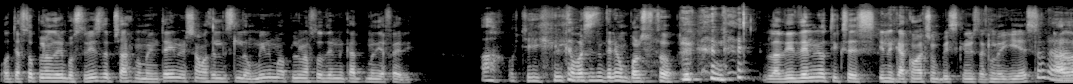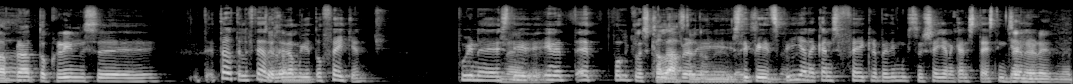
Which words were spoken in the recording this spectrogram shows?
Ότι αυτό πλέον δεν υποστηρίζεται, ψάχνω maintainers. Άμα θέλετε, στείλτε το μήνυμα, πλέον αυτό δεν είναι κάτι που με ενδιαφέρει. Α, οκ, είχα βασίσει την εταιρεία μου πάνω σε αυτό. δηλαδή δεν είναι ότι ξέρεις, είναι κακό να χρησιμοποιήσεις καινούριε τεχνολογίες, Τώρα- αλλά πρέπει να το κρίνεις. Ε... Τε- Τώρα τελευταία Το δεν λέγαμε είχαμε για το faker. Που είναι, στη, Ναι, ναι. είναι ε, πολύ κλασικό Καλά, αυτό library ήταν, εντάξει, στη PHP ήταν. για να κάνεις fake, ρε παιδί μου, και στην ουσία για να κάνεις testing. για να- Generate, ναι.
